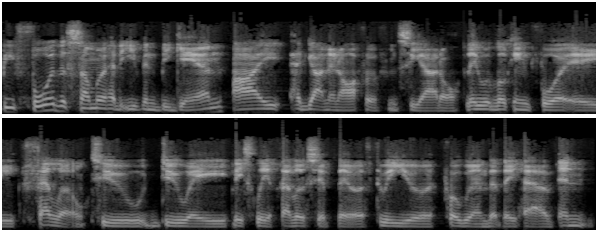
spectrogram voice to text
before the summer had even began, I had gotten an offer from Seattle. They were looking for a fellow to do a basically a fellowship there, a three year program that they have and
